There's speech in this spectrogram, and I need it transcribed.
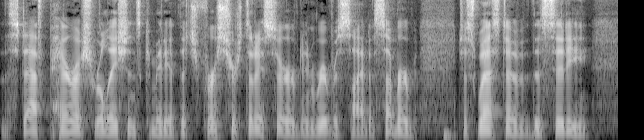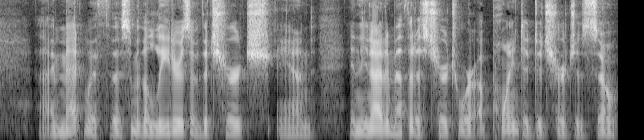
the staff parish relations committee at the first church that I served in Riverside, a suburb just west of the city, I met with the, some of the leaders of the church, and in the United Methodist Church, we're appointed to churches. So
